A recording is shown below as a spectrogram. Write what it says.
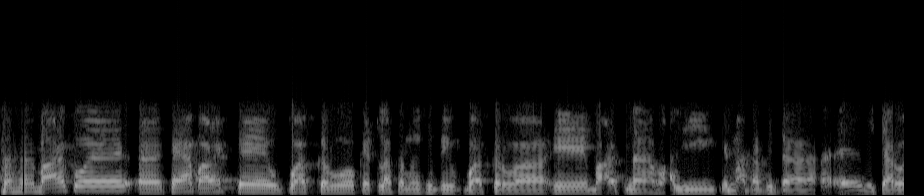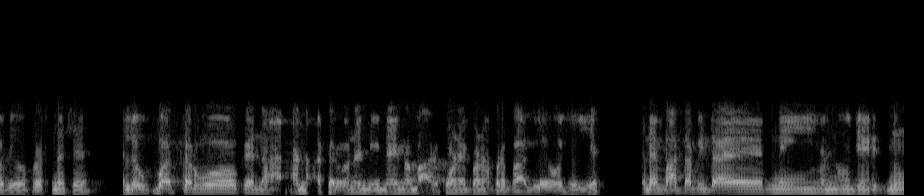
બાળકોએ કયા કયા બાળકે ઉપવાસ કરવો, કેટલા સમય સુધી ઉપવાસ કરવા, એ બાળકના વાલી કે માતા પિતા વિચારવા જેવો પ્રશ્ન છે. એટલે ઉપવાસ કરવો કે ના ના કરવાના નિર્ણયમાં બાળકોને પણ આપણે ભાગ લેવો જોઈએ. અને માતા પિતાએ એમની, એમનું જે રીતનું,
